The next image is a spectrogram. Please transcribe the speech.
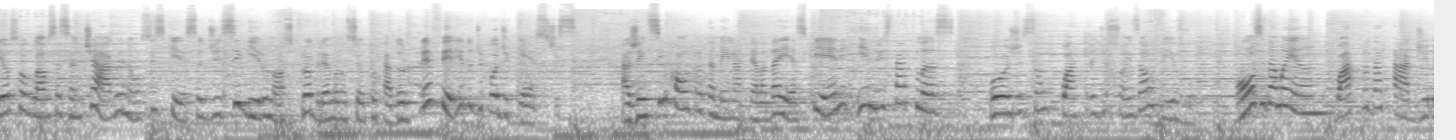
Eu sou Glaucia Santiago e não se esqueça de seguir o nosso programa no seu tocador preferido de podcasts. A gente se encontra também na tela da ESPN e no Star Plus. Hoje são quatro edições ao vivo. 11 da manhã, 4 da tarde,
